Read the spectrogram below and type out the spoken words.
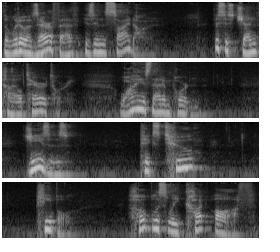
The widow of Zarephath is in Sidon. This is Gentile territory. Why is that important? Jesus picks two people hopelessly cut off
